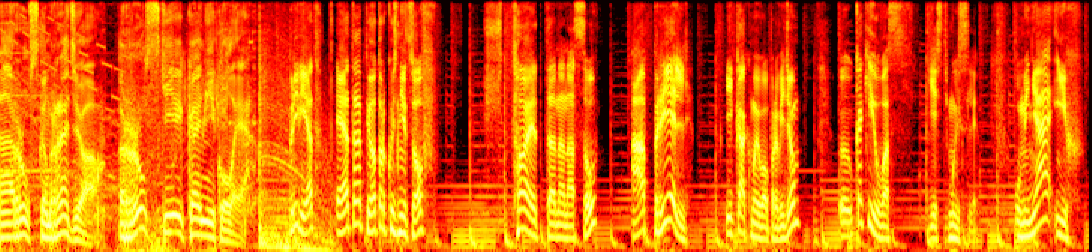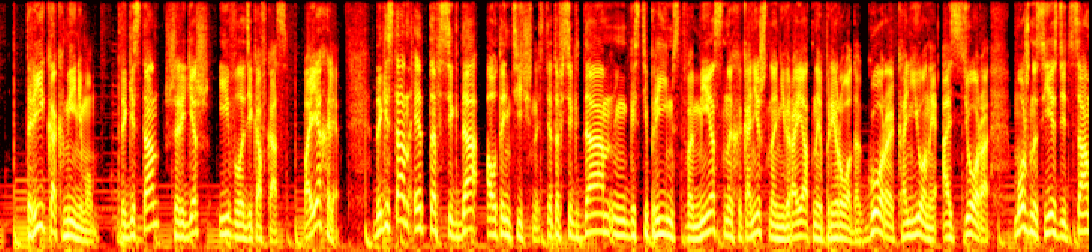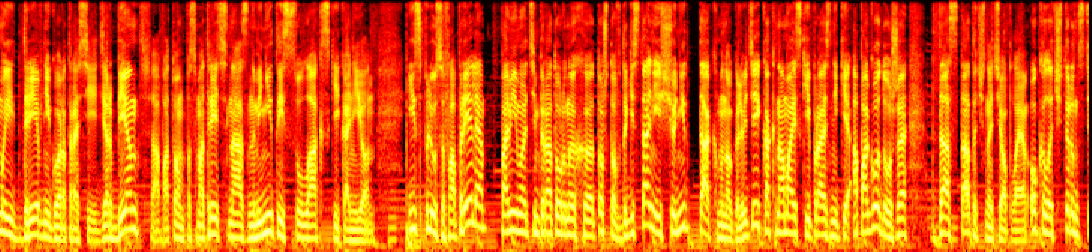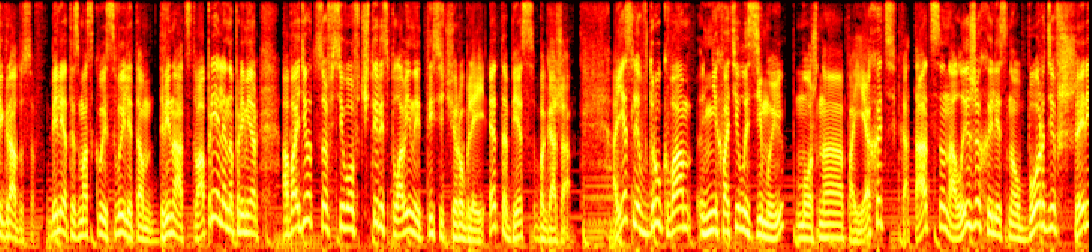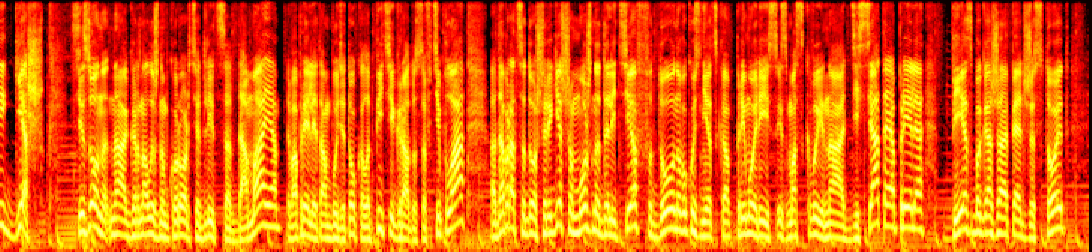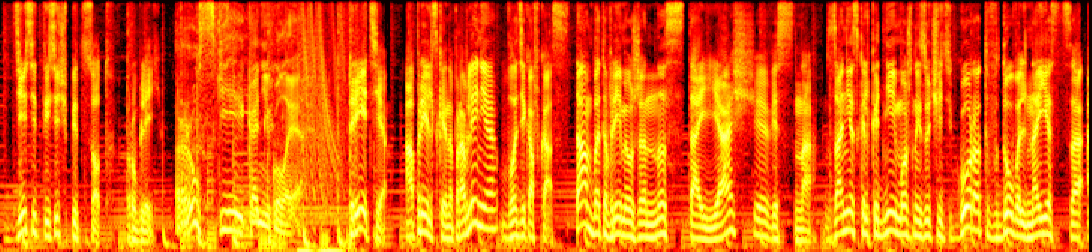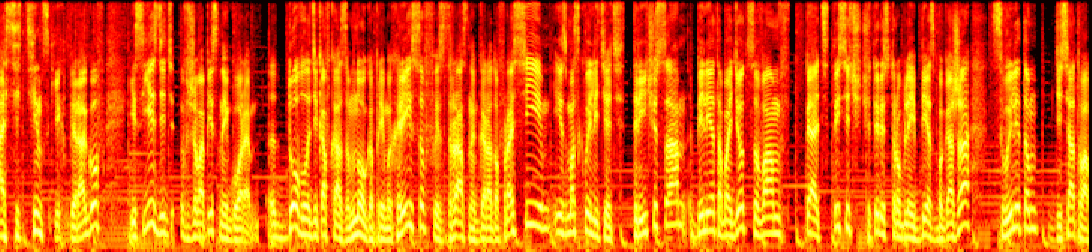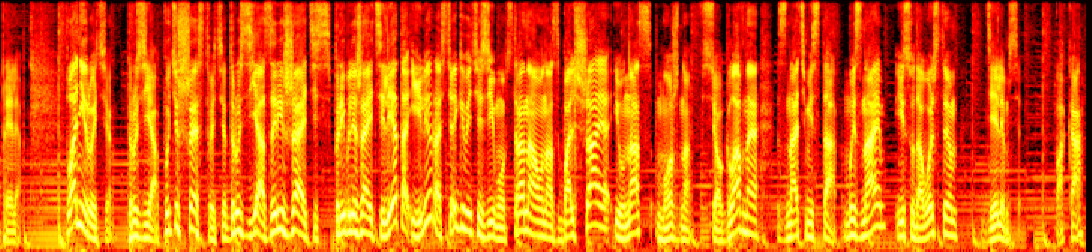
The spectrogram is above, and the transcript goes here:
На русском радио «Русские каникулы». Привет, это Петр Кузнецов. Что это на носу? Апрель! И как мы его проведем? Э, Какие у вас есть мысли? У меня их три как минимум. Дагестан, Шерегеш и Владикавказ. Поехали! Дагестан — это всегда аутентичность, это всегда гостеприимство местных и, конечно, невероятная природа. Горы, каньоны, озера. Можно съездить в самый древний город России — Дербент, а потом посмотреть на знаменитый Сулакский каньон. Из плюсов апреля, помимо температурных, э, то, что в Дагестане еще не так много людей, как на майские праздники, а погода уже достаточно теплая, около 14 градусов. Билет из Москвы с вылетом 12 апреля, например, обойдется всего в 4,5 тысячи рублей. Это без багажа. А если вдруг вам не хватило зимы, можно поехать, кататься на лыжах или сноуборде в Шерегеш. Сезон на горнолыжном курорте длится до мая. В апреле там будет около 5 градусов тепла. Добраться до Шерегеша можно, долетев до Новокузнецка. Прямой рейс из Москвы на 10 апреля без багажа, опять же, стоит 10 500 рублей. «Русские каникулы». Третье. Апрельское направление – Владикавказ. Там в это время уже настоящая весна. За несколько дней можно изучить город, вдоволь наесться осетинских пирогов и съездить в живописные горы. До Владикавказа много прямых рейсов из разных городов России. Из Москвы лететь 3 часа. Билет обойдется вам в 5400 рублей без багажа с вылетом 10 апреля. Планируйте, друзья, путешествуйте, друзья, заряжайтесь, приближайте лето или растягивайте зиму. Страна у нас большая, и у нас можно все. Главное — знать места. Мы знаем и с удовольствием делимся. Пока.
